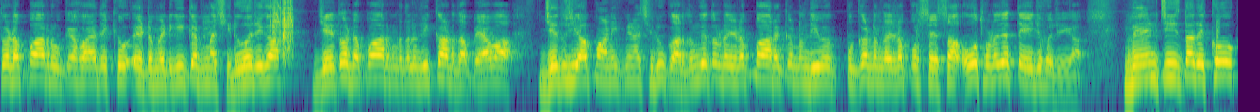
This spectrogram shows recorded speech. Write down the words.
ਤੁਹਾਡਾ ਭਾਰ ਰੁਕਿਆ ਹੋਇਆ ਦੇਖਿਓ ਆਟੋਮੈਟਿਕਲੀ ਘਟਣਾ ਸ਼ੁਰੂ ਹੋ ਜਾਏਗਾ। ਜੇ ਤੁਹਾਡਾ ਭਾਰ ਮਤਲਬ ਵੀ ਘਟਦਾ ਪਿਆ ਵਾ, ਜੇ ਤੁਸੀਂ ਆਹ ਪਾਣੀ ਪੀਣਾ ਸ਼ੁਰੂ ਕਰ ਦੋਗੇ, ਤੁਹਾਡਾ ਜਿਹੜਾ ਭਾਰ ਘਟਣ ਦੀ ਘਟਣ ਦਾ ਜਿਹੜਾ ਪ੍ਰੋਸੈਸ ਆ, ਉਹ ਥੋੜਾ ਜਿਹਾ ਤੇਜ਼ ਹੋ ਜਾਏਗਾ। ਮੇਨ ਚੀਜ਼ ਤਾਂ ਦੇਖੋ,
